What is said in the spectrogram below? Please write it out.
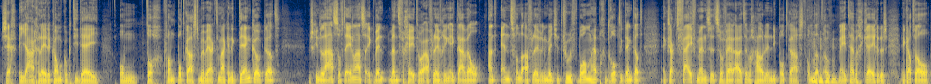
zeg een jaar geleden kwam ik op het idee om toch van podcasten mijn werk te maken. En ik denk ook dat misschien de laatste of de ene laatste, ik ben, ben het vergeten hoor, aflevering, ik daar wel aan het eind van de aflevering een beetje een truth bomb heb gedropt. Ik denk dat exact vijf mensen het zover uit hebben gehouden in die podcast om dat ook mee te hebben gekregen. Dus ik had wel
